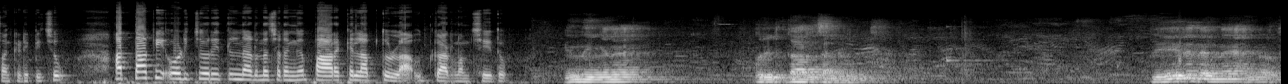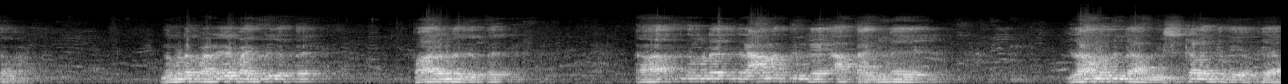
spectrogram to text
സംഘടിപ്പിച്ചു. അത്താഫി ഓഡിറ്റോറിയത്തിൽ നടന്ന ചടങ്ങ് പാറക്കൽ അബ്ദുള്ള ഉദ്ഘാടനം ചെയ്തു. ഇന്നിങ്ങനെ ഒരു ഇഫ്താർ സംഘടിപ്പിച്ചു പേര് തന്നെ അന്വർത്ഥമാണ്. നമ്മുടെ പഴയ പൈതൃകത്തെ പാരമ്പര്യത്തെ ആ നമ്മുടെ ഗ്രാമത്തിന്റെ ആ തനിമയെ ഗ്രാമത്തിന്റെ ആ നിഷ്കളങ്കതയൊക്കെ ആ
